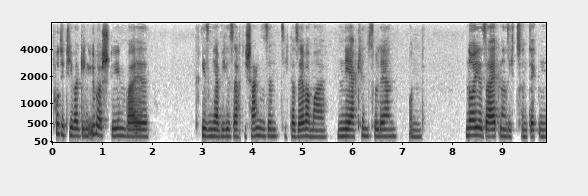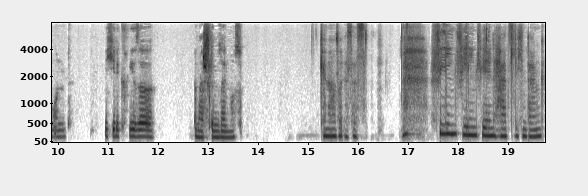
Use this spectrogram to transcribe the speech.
positiver gegenüberstehen, weil Krisen ja, wie gesagt, die Chancen sind, sich da selber mal näher kennenzulernen und neue Seiten an sich zu entdecken und nicht jede Krise immer schlimm sein muss. Genau so ist es. Vielen, vielen, vielen herzlichen Dank,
